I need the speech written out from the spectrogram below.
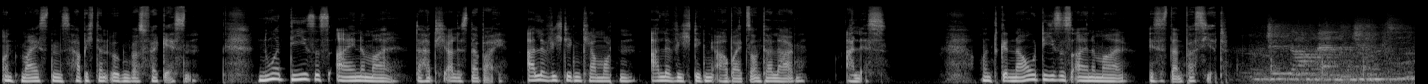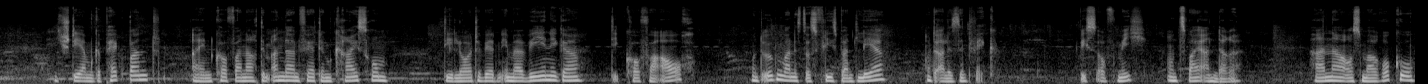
und meistens habe ich dann irgendwas vergessen. Nur dieses eine Mal, da hatte ich alles dabei. Alle wichtigen Klamotten, alle wichtigen Arbeitsunterlagen. Alles. Und genau dieses eine Mal ist es dann passiert. Ich stehe am Gepäckband, ein Koffer nach dem anderen fährt im Kreis rum, die Leute werden immer weniger, die Koffer auch, und irgendwann ist das Fließband leer und alle sind weg. Bis auf mich und zwei andere. Hanna aus Marokko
